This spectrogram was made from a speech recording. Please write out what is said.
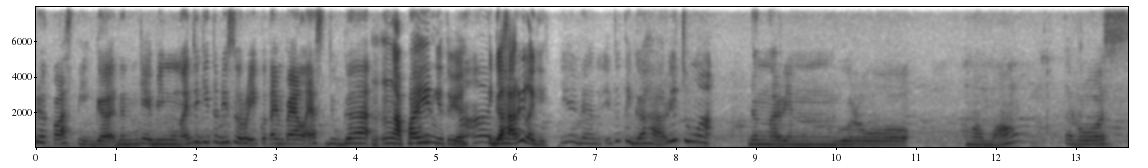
udah kelas 3 dan kayak bingung aja gitu disuruh ikut MPLS juga. Mm-mm, ngapain gitu ya? Heeh, Tiga hari lagi. Iya dan itu tiga hari cuma dengerin guru ngomong terus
